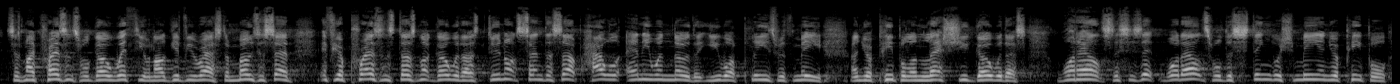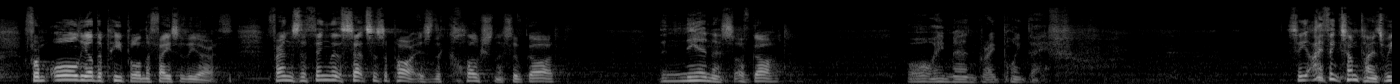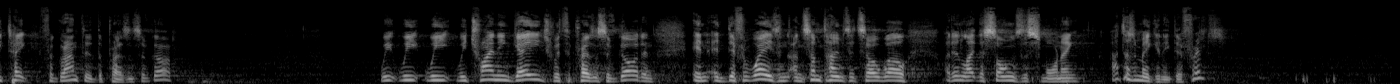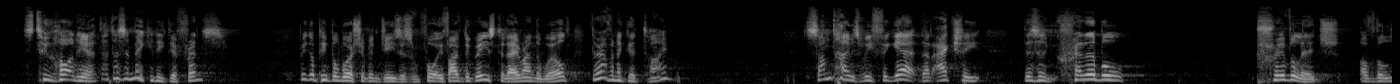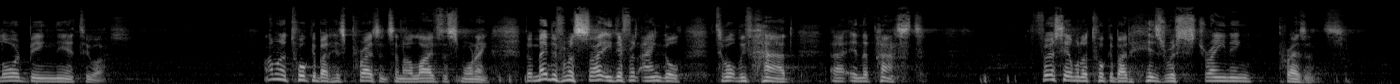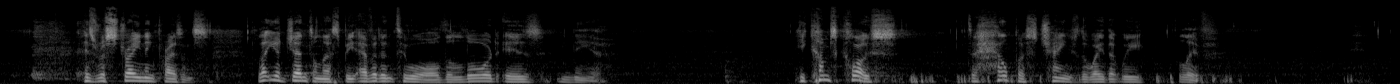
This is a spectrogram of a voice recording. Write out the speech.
Says, My presence will go with you and I'll give you rest. And Moses said, If your presence does not go with us, do not send us up. How will anyone know that you are pleased with me and your people unless you go with us? What else? This is it. What else will distinguish me and your people from all the other people on the face of the earth? Friends, the thing that sets us apart is the closeness of God, the nearness of God. Oh, amen. Great point, Dave. See, I think sometimes we take for granted the presence of God. We, we, we, we try and engage with the presence of God in, in, in different ways. And, and sometimes it's, oh, well, I didn't like the songs this morning. That doesn't make any difference. It's too hot in here. That doesn't make any difference. We've got people worshiping Jesus in 45 degrees today around the world. They're having a good time. Sometimes we forget that actually an incredible privilege of the Lord being near to us. I want to talk about his presence in our lives this morning, but maybe from a slightly different angle to what we've had uh, in the past. Firstly, I want to talk about his restraining presence. His restraining presence. Let your gentleness be evident to all. The Lord is near. He comes close to help us change the way that we live.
